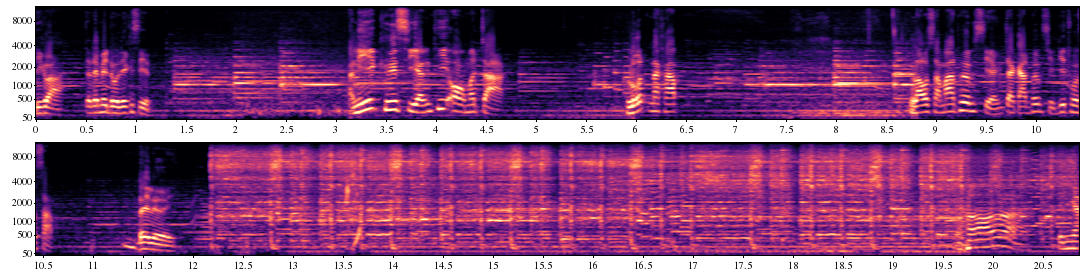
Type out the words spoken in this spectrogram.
ดีกว่า จะได้ไม่โดนลิขสิทธิ์ อันนี้คือเสียงที่ออกมาจากรถนะครับ เราสามารถเพิ่มเสียงจากการเพิ่มเสียงที่โทรศัพท์ได้เลย เป็นไง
